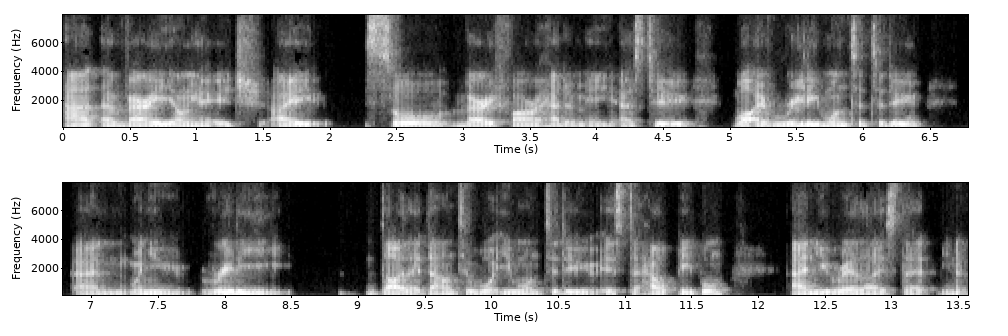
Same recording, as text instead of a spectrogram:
at a very young age i saw very far ahead of me as to what I really wanted to do. And when you really dial it down to what you want to do is to help people, and you realize that, you know,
